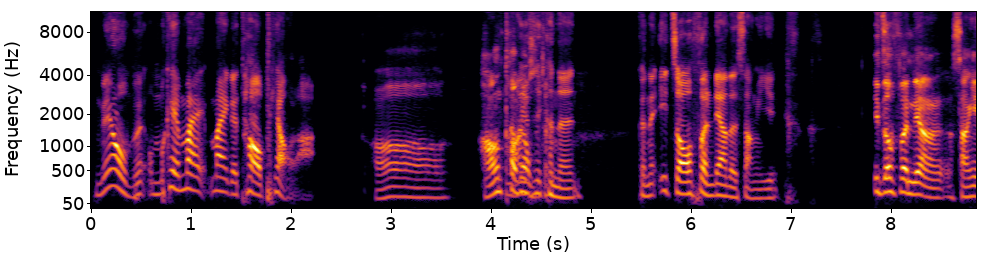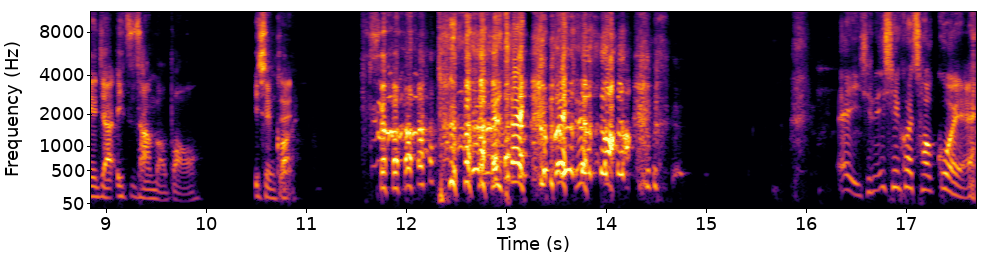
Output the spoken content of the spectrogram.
没有，我们我们可以卖卖个套票啦，哦，好像套票是可能可能一周分量的商业，一周分量商业价一只蚕宝宝一千块？哎、以前的一千块超贵哎、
